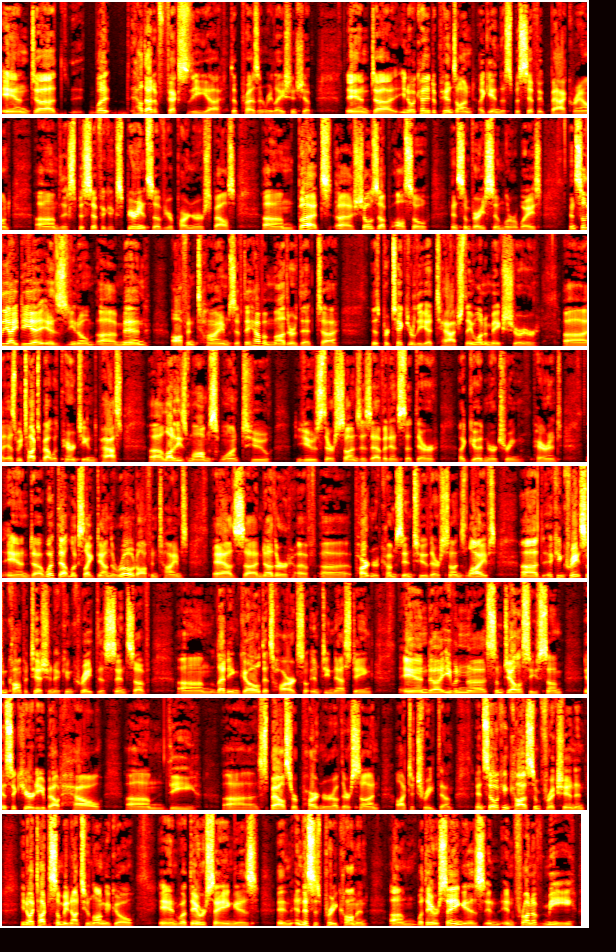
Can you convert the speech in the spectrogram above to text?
and uh, what how that affects the uh, the present relationship. And uh, you know, it kind of depends on again the specific background, um, the specific experience of your partner or spouse, um, but uh, shows up also in some very similar ways. And so the idea is, you know, uh, men oftentimes if they have a mother that uh, is particularly attached. They want to make sure, uh, as we talked about with parenting in the past, uh, a lot of these moms want to use their sons as evidence that they're a good, nurturing parent. And uh, what that looks like down the road, oftentimes, as another uh, partner comes into their son's lives, uh, it can create some competition. It can create this sense of um, letting go that's hard, so empty nesting, and uh, even uh, some jealousy, some insecurity about how um, the uh, spouse or partner of their son ought to treat them. And so it can cause some friction. And, you know, I talked to somebody not too long ago, and what they were saying is, and, and this is pretty common, um, what they were saying is, in, in front of me,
